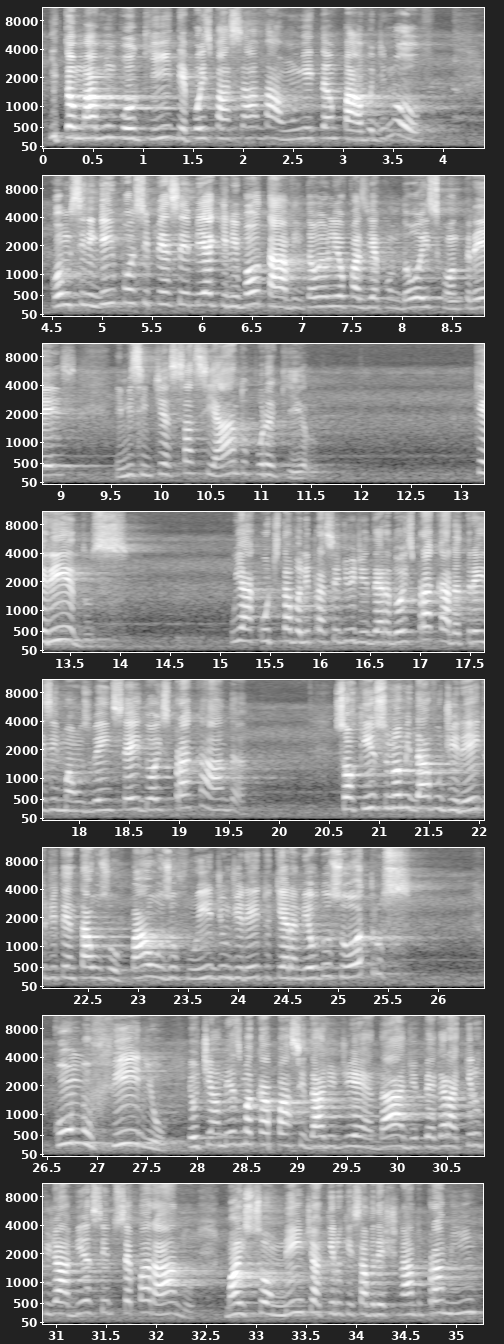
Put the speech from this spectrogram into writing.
E tomava um pouquinho, depois passava a unha e tampava de novo. Como se ninguém fosse perceber aquilo e voltava. Então eu, eu fazia com dois, com três, e me sentia saciado por aquilo. Queridos, o Yakut estava ali para ser dividido, era dois para cada, três irmãos vencer e dois para cada. Só que isso não me dava o direito de tentar usurpar ou usufruir de um direito que era meu dos outros. Como filho, eu tinha a mesma capacidade de herdar, de pegar aquilo que já havia sido separado, mas somente aquilo que estava destinado para mim.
